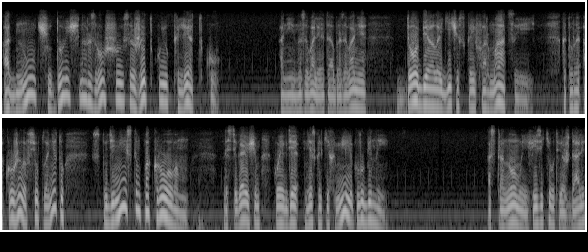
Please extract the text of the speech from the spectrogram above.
одну чудовищно разросшуюся жидкую клетку. Они называли это образование добиологической формацией, которая окружила всю планету студенистым покровом, достигающим кое-где нескольких миль глубины. Астрономы и физики утверждали,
